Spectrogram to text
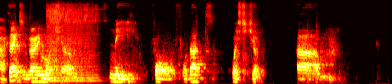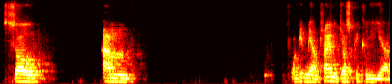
right. thanks very much, um, Nee, for, for that question. Um, so, um, forgive me, I'm trying to just quickly uh,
